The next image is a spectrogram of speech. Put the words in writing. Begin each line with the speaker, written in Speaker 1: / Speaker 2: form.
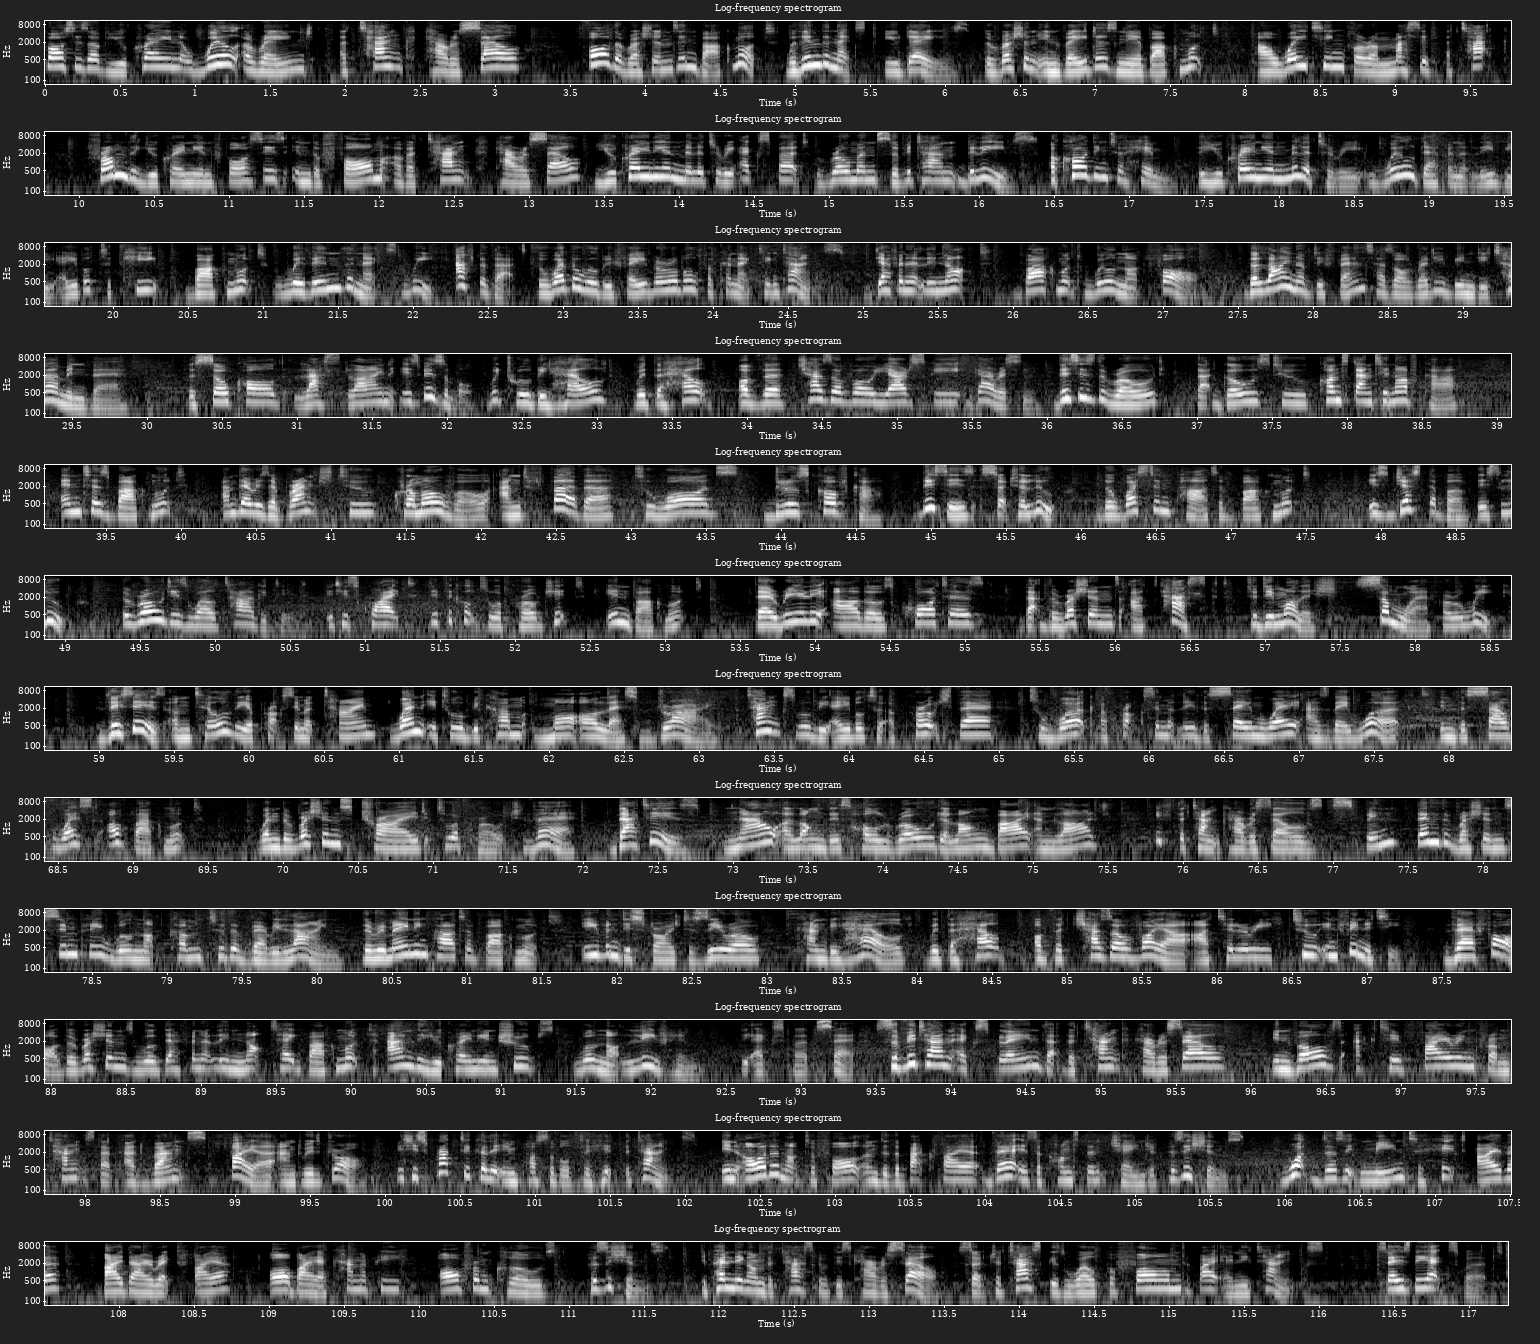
Speaker 1: forces of Ukraine will arrange a tank carousel for the Russians in Bakhmut. Within the next few days, the Russian invaders near Bakhmut are waiting for a massive attack from the Ukrainian forces in the form of a tank carousel, Ukrainian military expert Roman Savitan believes. According to him, the Ukrainian military will definitely be able to keep Bakhmut within the next week. After that, the weather will be favorable for connecting tanks. Definitely not. Bakhmut will not fall. The line of defense has already been determined there. The so-called last line is visible, which will be held with the help of the Chazovo-Yarsky garrison. This is the road that goes to Konstantinovka enters Bakhmut and there is a branch to Khromovo and further towards Druzhkovka. This is such a loop. The western part of Bakhmut is just above this loop. The road is well targeted. It is quite difficult to approach it in Bakhmut. There really are those quarters that the Russians are tasked to demolish somewhere for a week. This is until the approximate time when it will become more or less dry. Tanks will be able to approach there to work approximately the same way as they worked in the southwest of Bakhmut when the Russians tried to approach there. That is, now along this whole road along by and large, if the tank carousels spin, then the Russians simply will not come to the very line. The remaining part of Bakhmut, even destroyed to zero, can be held with the help of the Chazovoya artillery to infinity. Therefore, the Russians will definitely not take Bakhmut and the Ukrainian troops will not leave him, the expert said. Savitan explained that the tank carousel involves active firing from tanks that advance, fire and withdraw. It is practically impossible to hit the tanks. In order not to fall under the backfire, there is a constant change of positions. What does it mean to hit either by direct fire or by a canopy or from closed positions? Depending on the task of this carousel, such a task is well performed by any tanks, says the expert.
